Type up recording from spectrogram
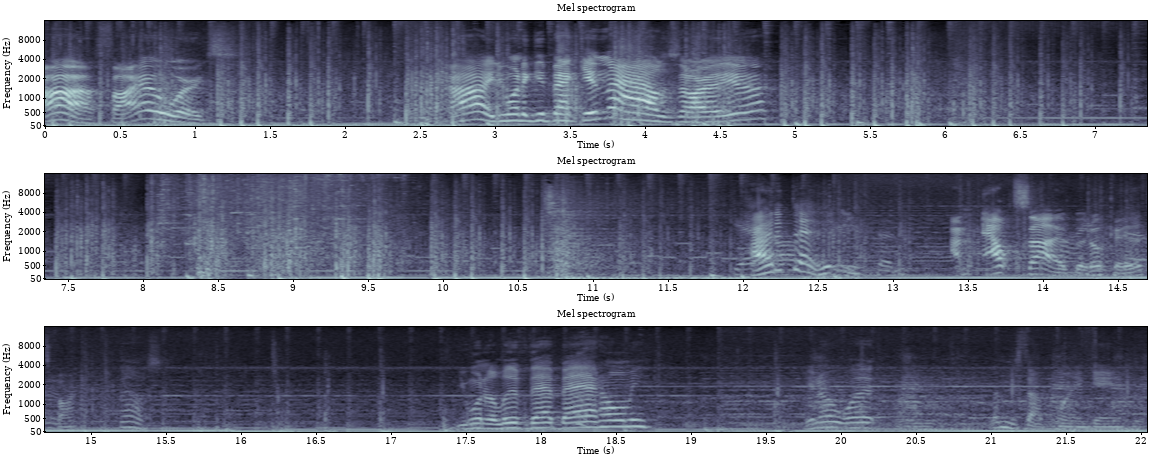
Ah, fireworks. Ah, you want to get back in the house, are you? Get How did that hit me? I'm outside, but okay, that's fine. House. You want to live that bad, homie? You know what? Let me stop playing games with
